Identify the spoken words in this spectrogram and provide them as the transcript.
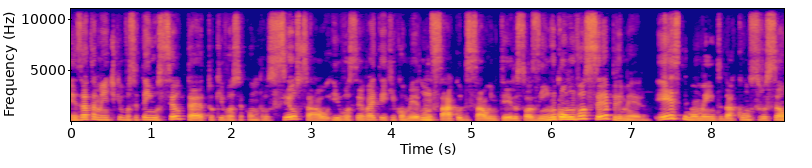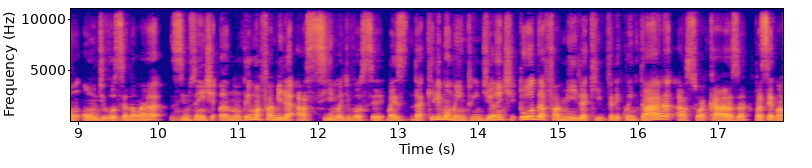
exatamente que você tem o seu teto, que você compra o seu sal e você vai ter que comer um saco de sal inteiro sozinho com você primeiro. Esse momento da construção onde você não é simplesmente não tem uma família acima de você, mas daquele momento em diante, toda família que frequentar a sua casa vai ser uma,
